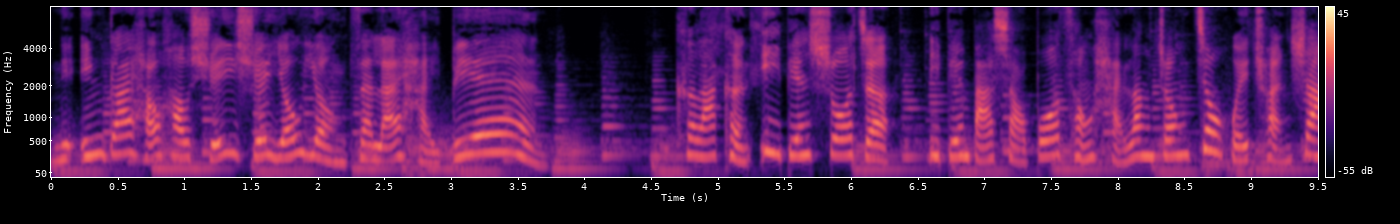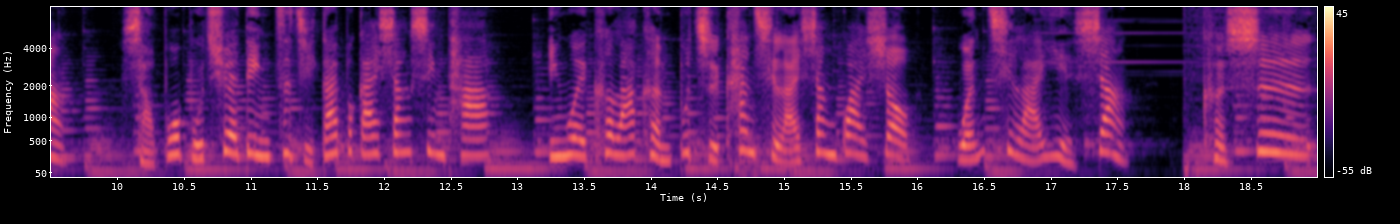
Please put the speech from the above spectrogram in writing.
你应该好好学一学游泳，再来海边。克拉肯一边说着，一边把小波从海浪中救回船上。小波不确定自己该不该相信他，因为克拉肯不只看起来像怪兽，闻起来也像。可是，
